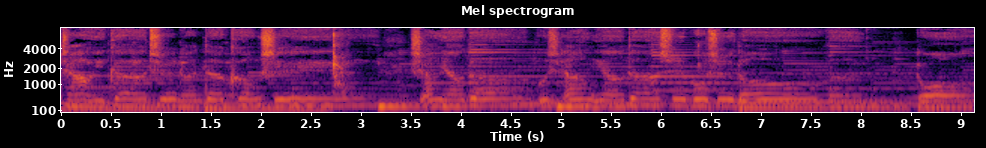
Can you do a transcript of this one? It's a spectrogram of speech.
找一个取暖的空隙，想要的。不想要的是不是都很多？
